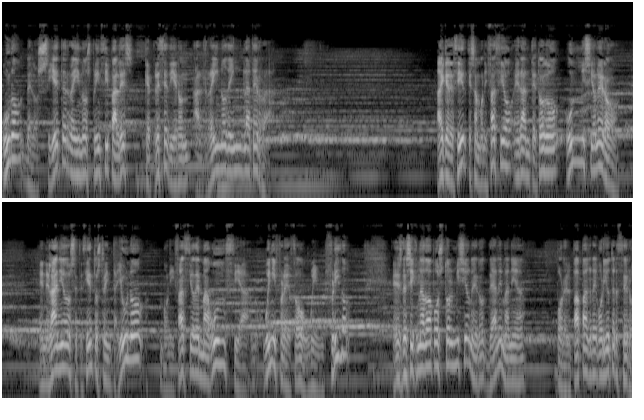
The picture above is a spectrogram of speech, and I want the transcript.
uno de los siete reinos principales que precedieron al reino de Inglaterra. Hay que decir que San Bonifacio era ante todo un misionero. En el año 731, Bonifacio de Maguncia, Winifred o Winfrido, es designado apóstol misionero de Alemania por el Papa Gregorio III.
